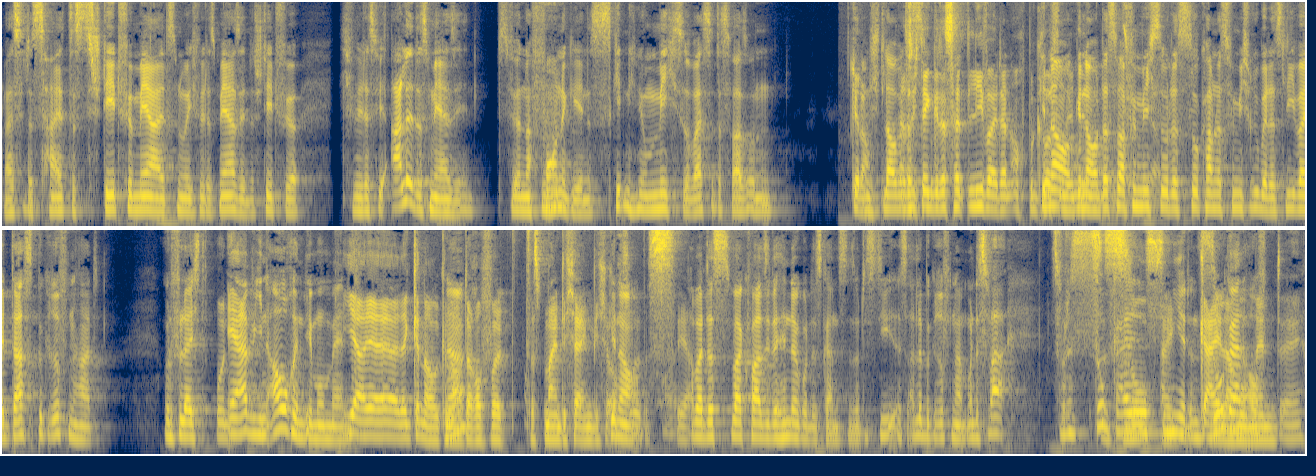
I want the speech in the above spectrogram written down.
Weißt du, das heißt, das steht für mehr als nur, ich will das Meer sehen. Das steht für, ich will, dass wir alle das Meer sehen. Dass wir nach vorne Mhm. gehen. Es es geht nicht nur um mich, so, weißt du, das war so ein, Genau. Und ich glaube, also ich denke, das hat Levi dann auch begriffen. Genau, genau. Das war für mich so, dass so kam das für mich rüber, dass Levi das begriffen hat. Und vielleicht Und- Erwin auch in dem Moment. Ja, ja, ja, genau, genau. Ja? Darauf wollte, das meinte ich eigentlich auch. genau. So, das, ja. Aber das war quasi der Hintergrund des Ganzen, so dass die es alle begriffen haben. Und es war, es wurde so Das geil so inszeniert ein und so geiler geil Moment, ey.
